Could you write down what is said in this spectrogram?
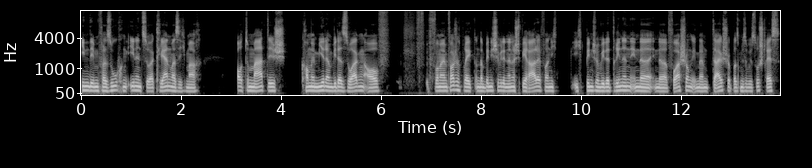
in dem Versuchen, ihnen zu erklären, was ich mache, automatisch kommen mir dann wieder Sorgen auf, von meinem Forschungsprojekt und dann bin ich schon wieder in einer Spirale von ich, ich bin schon wieder drinnen in der, in der Forschung, in meinem Tagesjob, was mir sowieso Stress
